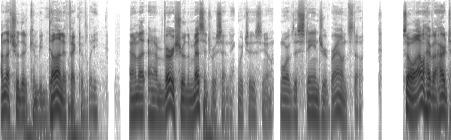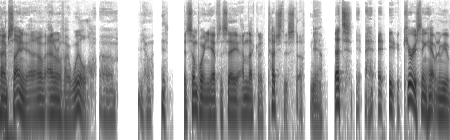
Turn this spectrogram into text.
I'm not sure that it can be done effectively. And I'm not and I'm very sure the message we're sending, which is, you know, more of the stand your ground stuff. So I'll have a hard time signing that. I don't, I don't know if I will. Um, you know, at some point you have to say, I'm not going to touch this stuff. Yeah. That's a, a curious thing happened to me a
